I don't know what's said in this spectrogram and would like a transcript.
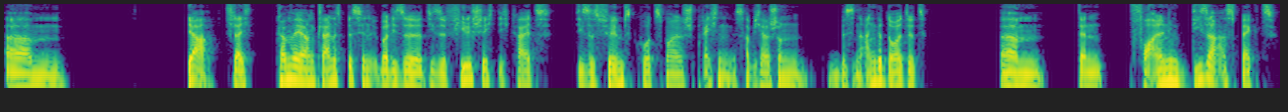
Ähm, ja, vielleicht können wir ja ein kleines bisschen über diese, diese Vielschichtigkeit dieses Films kurz mal sprechen. Das habe ich ja schon ein bisschen angedeutet. Ähm, denn vor allen Dingen dieser Aspekt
